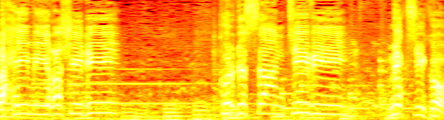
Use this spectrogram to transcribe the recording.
ڕەحیمی ڕەشیدی، کوردستان تیڤی، مکسیکۆ.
